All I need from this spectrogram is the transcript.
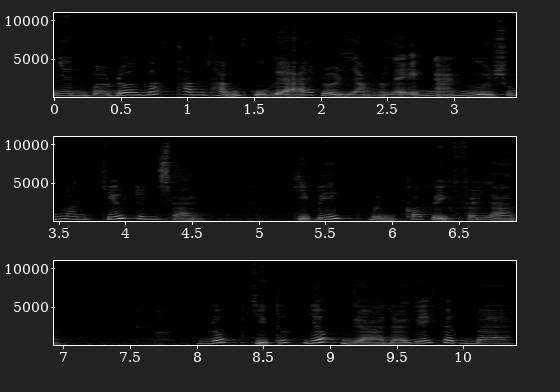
Nhìn vào đôi mắt thâm thẳm của gã rồi lặng lẽ ngã người xuống manh chiếu trên sàn. Chỉ biết mình có việc phải làm. Lúc chị thức giấc gà đã gáy canh ba,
